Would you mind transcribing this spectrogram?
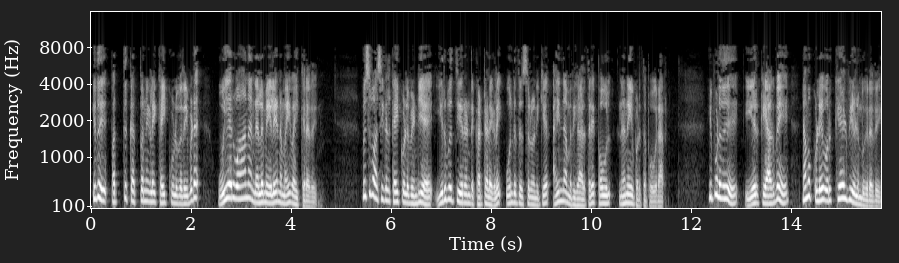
இது பத்து கற்பனைகளை கைக்கொள்வதை விட உயர்வான நிலைமையிலே நம்மை வைக்கிறது. விசுவாசிகள் கைக்கொள்ள வேண்டிய இருபத்தி இரண்டு கட்டளைகளை ஒன்று தெசலோனிக்கேர் ஐந்தாம் அதிகாரத்திலே பவுல் நினைவுபடுத்தப் போகிறார். இப்பொழுது இயற்கையாகவே நமக்குள்ளே ஒரு கேள்வி எழும்புகிறது.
